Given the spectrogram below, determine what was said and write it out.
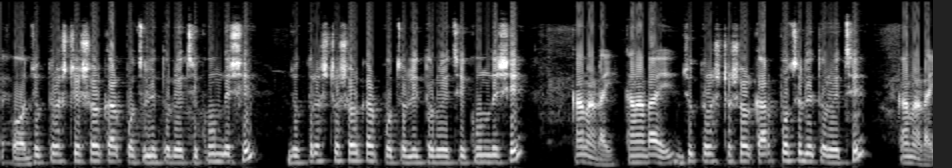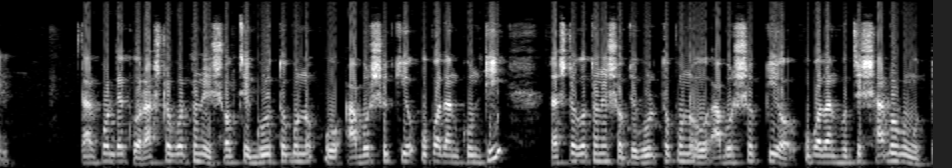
দেখো, যুক্তরাষ্ট্রীয় সরকার প্রচলিত রয়েছে কোন দেশে? যুক্তরাষ্ট্র সরকার প্রচলিত রয়েছে কোন দেশে? কানাডায়। কানাডায় যুক্তরাষ্ট্র সরকার প্রচলিত রয়েছে কানাডায়। তারপর দেখো, রাষ্ট্র গঠনের সবচেয়ে গুরুত্বপূর্ণ ও আবশ্যকীয় উপাদান কোনটি? রাষ্ট্র গঠনের সবচেয়ে গুরুত্বপূর্ণ ও আবশ্যকীয় উপাদান হচ্ছে সার্বভৌমত্ব।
